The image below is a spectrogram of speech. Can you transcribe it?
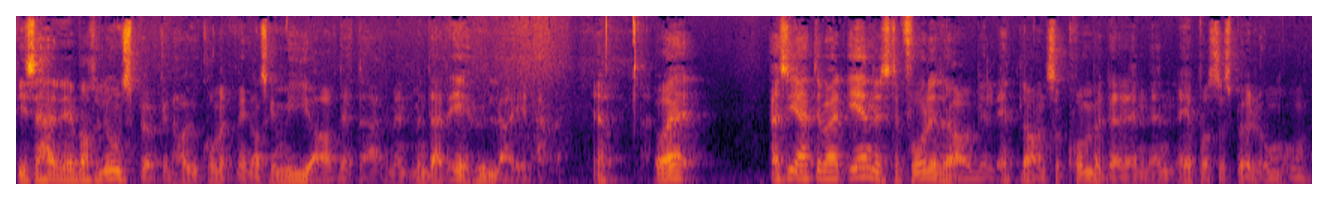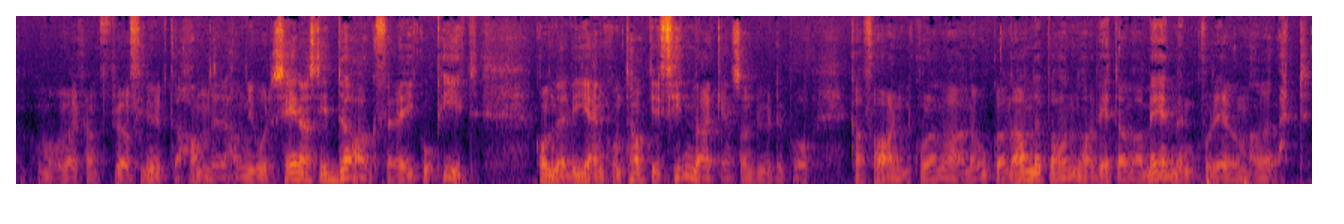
Disse her bataljonsbøkene har jo kommet med ganske mye av dette her, men, men der er huller i det. Ja. Og jeg, Altså Etter hvert eneste foredrag eller et eller annet, så kommer det en e-post og spør om, om, om, jeg kan prøve å finne ut hva han eller han gjorde. Senest i dag, før jeg gikk opp hit, kom det via en kontakt i Finnmark en som lurte på hva faren, hvor han var. Han oppga navnet på han, og han vet han var med, men hvor er han hadde vært.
